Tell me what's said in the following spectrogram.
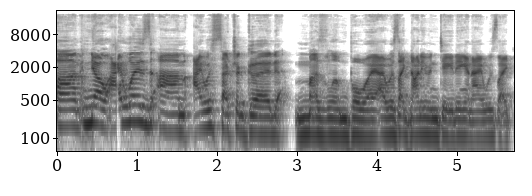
Um, no, I was um, I was such a good Muslim boy. I was like not even dating, and I was like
